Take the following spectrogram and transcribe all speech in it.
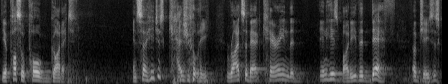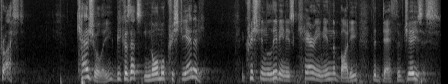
The Apostle Paul got it. And so he just casually writes about carrying the, in his body the death of Jesus Christ. Casually, because that's normal Christianity. Christian living is carrying in the body the death of Jesus.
